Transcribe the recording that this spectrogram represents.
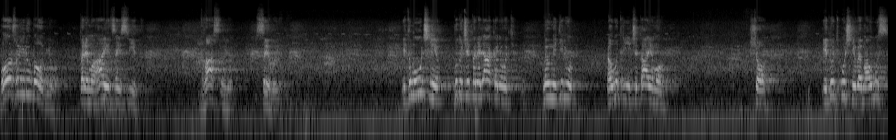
Божою любов'ю перемагає цей світ власною силою. І тому учні, будучи перелякані, от ми в неділю на утренні читаємо, що ідуть учні в Емаус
